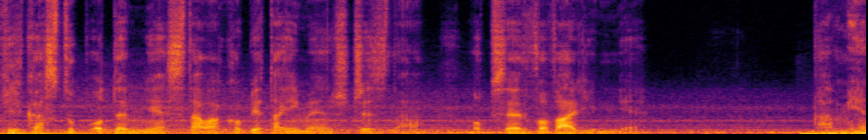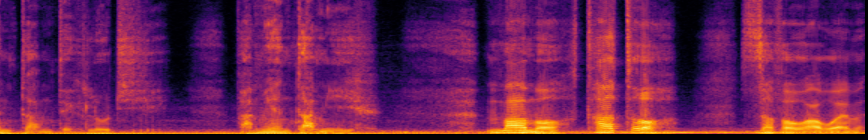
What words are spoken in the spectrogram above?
Kilka stóp ode mnie stała kobieta i mężczyzna. Obserwowali mnie. Pamiętam tych ludzi. Pamiętam ich. Mamo, tato! Zawołałem.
